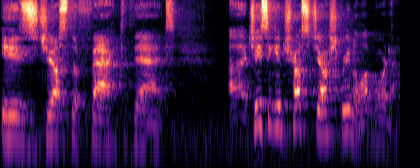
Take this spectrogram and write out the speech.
is just the fact that uh, Jason can trust Josh Green a lot more now.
